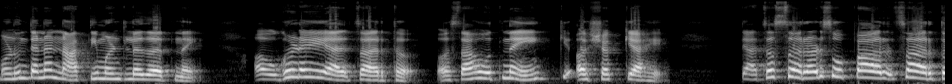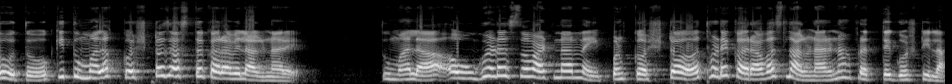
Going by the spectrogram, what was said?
म्हणून त्यांना नाती म्हटलं जात नाही. अवघड आहे याचा अर्थ. असा होत नाही की अशक्य आहे. त्याचा सरळ सोपा असा अर्थ होतो की तुम्हाला कष्ट जास्त करावे लागणार आहे. तुम्हाला अवघड असं वाटणार नाही पण कष्ट थोडे करावंच लागणार ना प्रत्येक गोष्टीला.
